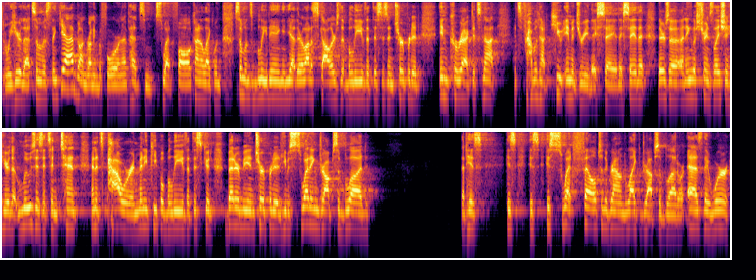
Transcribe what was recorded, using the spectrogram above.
And we hear that. Some of us think, yeah, I've gone running before and I've had some sweat fall, kind of like when someone's bleeding. And yet there are a lot of scholars that believe that this is interpreted incorrect. It's not, it's probably not cute imagery, they say. They say that there's a, an English translation here that loses its intent and its power. And many people believe that this could better be interpreted. He was sweating drops of blood that his, his, his, his sweat fell to the ground like drops of blood, or as they were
